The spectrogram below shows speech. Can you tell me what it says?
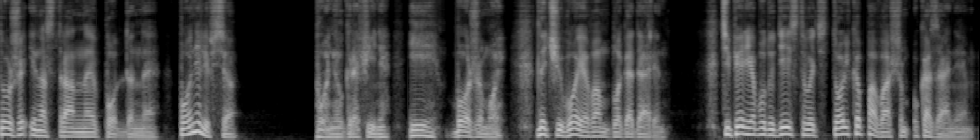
тоже иностранная подданная. Поняли все?» «Понял, графиня. И, боже мой, до чего я вам благодарен. Теперь я буду действовать только по вашим указаниям.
